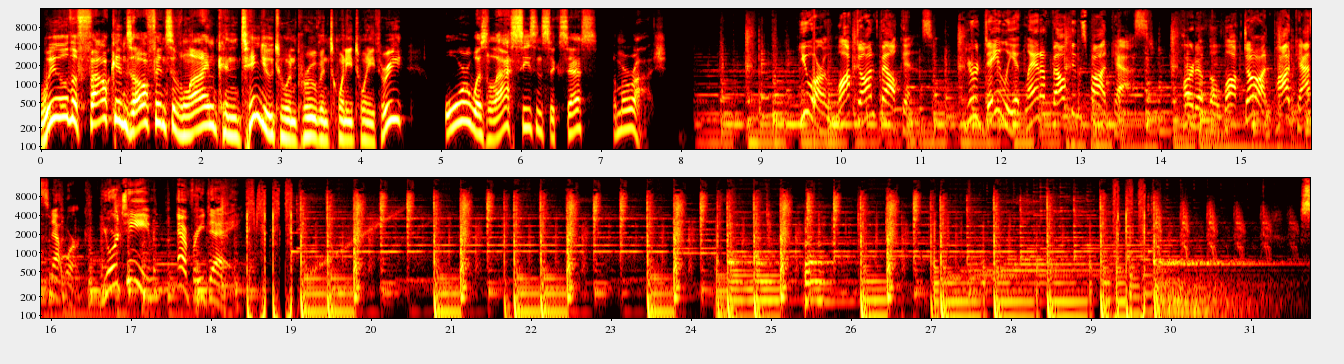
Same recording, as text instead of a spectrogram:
Will the Falcons' offensive line continue to improve in 2023, or was last season's success a mirage? You are Locked On Falcons, your daily Atlanta Falcons podcast, part of the Locked On Podcast Network, your team every day.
